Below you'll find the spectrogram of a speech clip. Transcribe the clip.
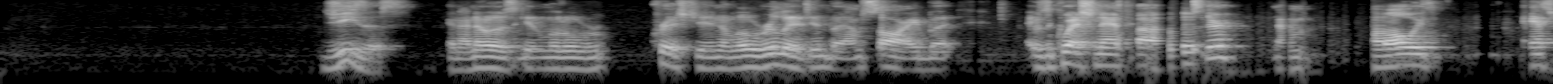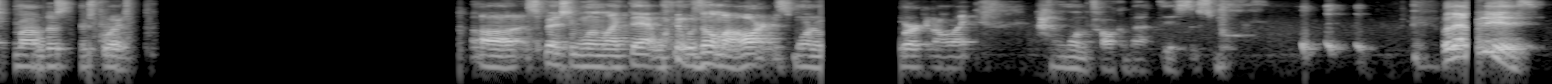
Jesus. And I know it's getting a little Christian, a little religion, but I'm sorry, but it was a question asked by a listener. I'm, I'll always answer my listeners' questions uh, especially one like that when it was on my heart this morning working on like I don't want to talk about this this morning. but that it is.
